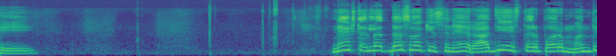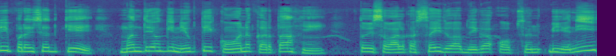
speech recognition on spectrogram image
थे। नेक्स्ट, अगला दसवा क्वेश्चन है, राज्य स्तर पर मंत्री परिषद के मंत्रियों की नियुक्ति कौन करता है? तो इस सवाल का सही जवाब देगा ऑप्शन बी। यानी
